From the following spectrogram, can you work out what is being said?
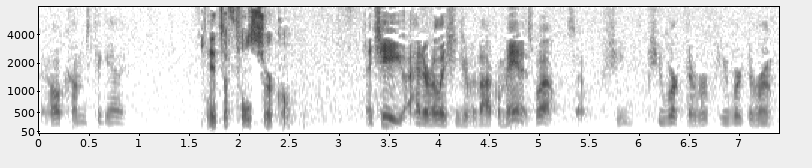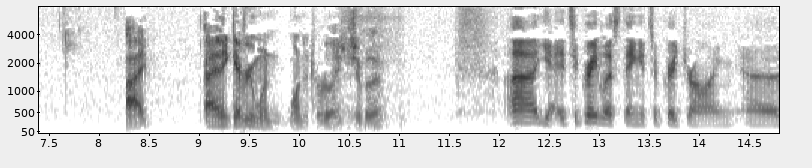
it all comes together. It's a full circle. And she had a relationship with Aquaman as well, so she she worked the she worked the room. I, I think everyone wanted a relationship with her. Uh, yeah, it's a great listing. It's a great drawing. Uh,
